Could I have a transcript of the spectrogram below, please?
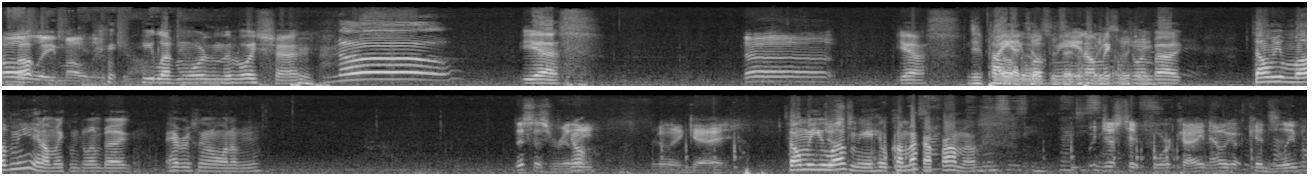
Holy oh. moly! he left more than the voice chat. No! yes. No. Yes. Just Tell probably him got you love me, and I'll make him join back. Tell him you love me, and I'll make him join back. Every single one of you. This is really, really gay. Tell me you Just- love me, and he'll come back. I promise. commences in 30 We just hit 4K. Now we got kids leaving.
